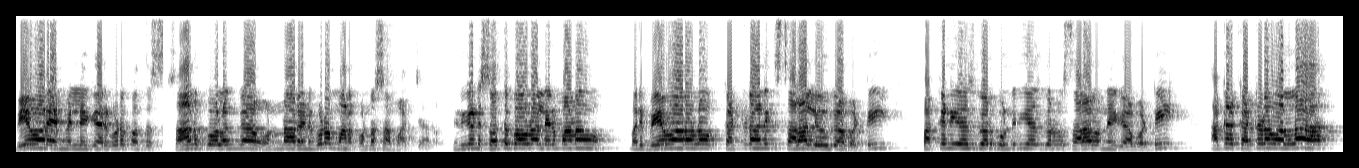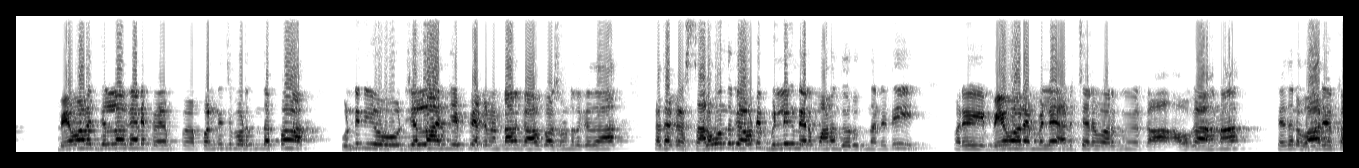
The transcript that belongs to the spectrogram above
భీమవరం ఎమ్మెల్యే గారు కూడా కొంత సానుకూలంగా ఉన్నారని కూడా మనకున్న సమాచారం. ఎందుకంటే సొంత భవనాల నిర్మాణం మరి భీమవరంలో కట్టడానికి స్థలాలు లేవు కాబట్టి పక్క నియోజకవర్గం ఉండి నియోజకవర్గం స్థలాలు ఉన్నాయి కాబట్టి అక్కడ కట్టడం వల్ల భీమవరం జిల్లా కానీ పరిణించబడుతుంది తప్ప ఉండి జిల్లా అని చెప్పి అక్కడ ఉండడానికి అవకాశం ఉండదు కదా. కదా అక్కడ స్థలం ఉంది కాబట్టి బిల్డింగ్ నిర్మాణం జరుగుతుంది అనేది మరి భీమవరం ఎమ్మెల్యే అనుచర వర్గం యొక్క అవగాహన లేదంటే వారి యొక్క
